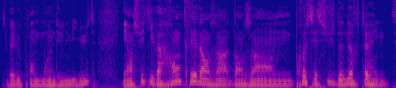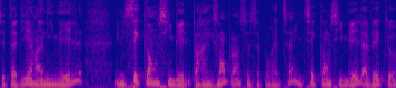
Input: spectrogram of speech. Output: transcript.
qui va lui prendre moins d'une minute, et ensuite il va rentrer dans un dans un processus de nurturing, c'est-à-dire un email, une séquence email par exemple, hein, ça, ça pourrait être ça, une séquence email avec, euh,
